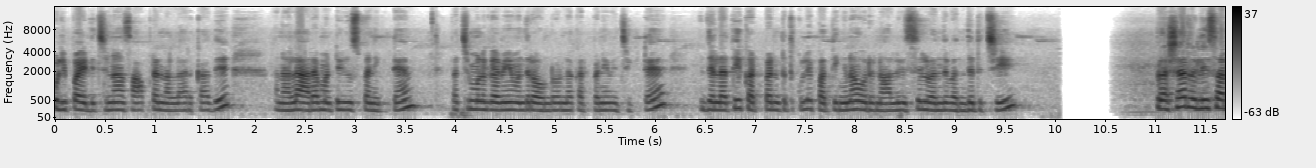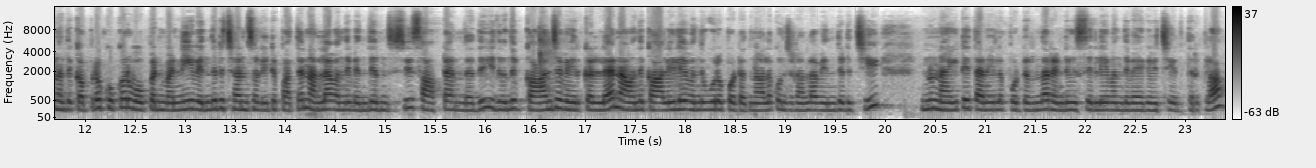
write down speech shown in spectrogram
புளிப்பாயிடுச்சுன்னா சாப்பிட நல்லா இருக்காது. அதனால் அரை மட்டும் யூஸ் பண்ணிக்கிட்டேன். பச்சை மிளகாவையும் வந்து ரவுண்ட் ரவுண்டாக கட் பண்ணி வச்சுக்கிட்டேன். இது எல்லாத்தையும் கட் பண்ணுறதுக்குள்ளே பார்த்திங்கன்னா ஒரு நாலு விசில் வந்து வந்துடுச்சு. ப்ரெஷர் ரிலீஸ் ஆனதுக்கப்புறம் குக்கர் ஓப்பன் பண்ணி வெந்துடுச்சான்னு சொல்லிட்டு பார்த்தேன். நல்லா வந்து வெந்துருந்துச்சு சாஃப்டாக இருந்தது. இது வந்து காஞ்ச வேர்க்கல்ல நான் வந்து காலையிலே வந்து ஊற போட்டதுனால கொஞ்சம் நல்லா வெந்துடுச்சு. இன்னும் நைட்டே தண்ணியில் போட்டிருந்தா ரெண்டு விசில்லே வந்து வேக வச்சு எடுத்துருக்கலாம்.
